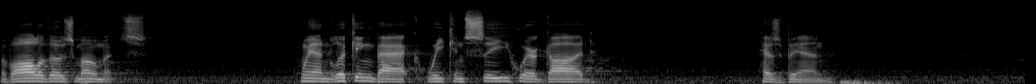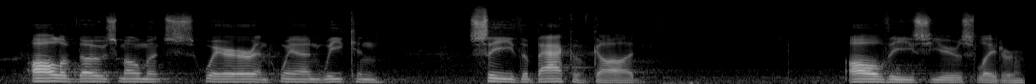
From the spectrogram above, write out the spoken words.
of all of those moments when, looking back, we can see where God has been. All of those moments where and when we can see the back of God all these years later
